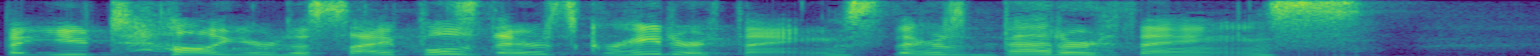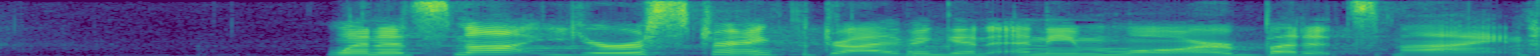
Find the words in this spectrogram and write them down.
But you tell your disciples there's greater things, there's better things. When it's not your strength driving it anymore, but it's mine.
